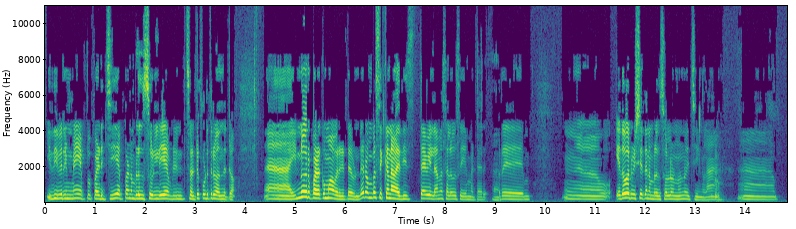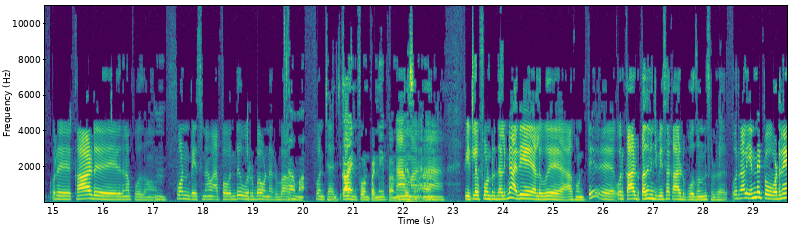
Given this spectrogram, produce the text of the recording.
இது இவருமே எப்ப படிச்சு எப்ப நம்மளுக்கு சொல்லி அப்படின்னு சொல்லிட்டு கொடுத்துட்டு வந்துட்டோம். ஆஹ் இன்னொரு பழக்கமும் அவர்கிட்ட உண்டு. ரொம்ப சிக்கனவாதி தேவையில்லாம செலவு செய்ய மாட்டாரு. ஒரு ஏதோ ஒரு விஷயத்த நம்மளுக்கு சொல்லணும்னு வச்சுங்களேன். ஒரு கார்டு எழுதுனா போதும். ஃபோன் பேசினா அப்போ வந்து ஒரு ரூபாய் ஒன்றரை ரூபாய் ஆமா. ஃபோன் சார்ஜ் காயின் ஃபோன் பண்ணி பண்ணி ஆமா. பேசணும். வீட்டில் ஃபோன் இருந்தாலுமே அதே அளவு ஆகும்ட்டு ஒரு கார்டு பதினஞ்சு பைசா கார்டு போதும்னு சொல்றாரு. ஒரு நாள் என்ன இப்போ உடனே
